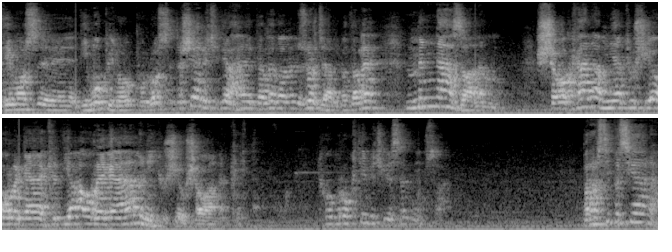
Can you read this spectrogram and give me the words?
دیمۆس دیمۆپیلۆ پولۆس دە شعرێکی داهەیە دەڵێ زۆر جار بەدەڵێ من نازانم شەوەکان ئەمنیان تووشی ئەو ڕێگایە کردی ئەو ڕێگایە منی تووشێ و شەوانە کرد تۆ بڕۆکتی بچێ سەر نووسان بەڕاستی پرسیارە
